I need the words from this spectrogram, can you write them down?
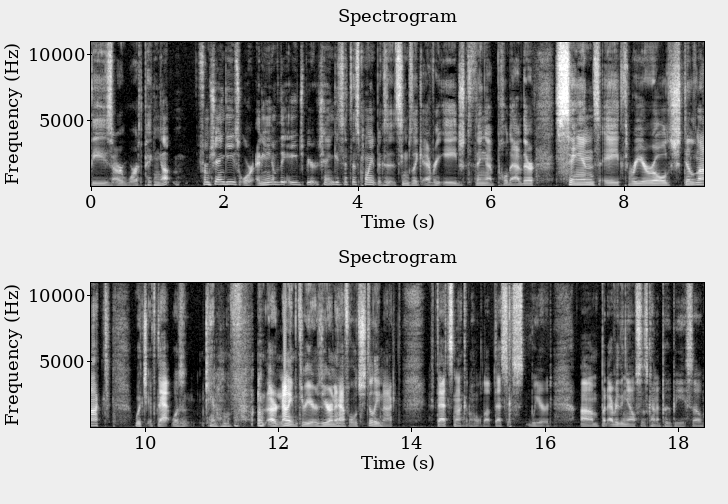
these are worth picking up from Shangy's or any of the aged beer Shangy's at this point because it seems like every aged thing I've pulled out of there sans a three year old Stille Nacht, which if that wasn't can't hold up or not even three years, year and a half old Stille Nacht, if that's not going to hold up, that's just weird. Um, but everything else is kind of poopy, so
